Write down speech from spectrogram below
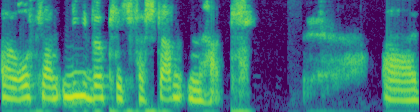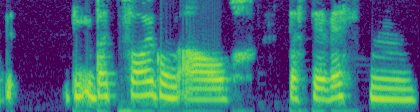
äh, Russland nie wirklich verstanden hat. Äh, die Überzeugung auch, dass der Westen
